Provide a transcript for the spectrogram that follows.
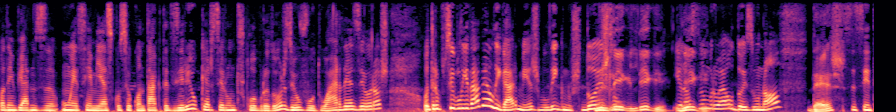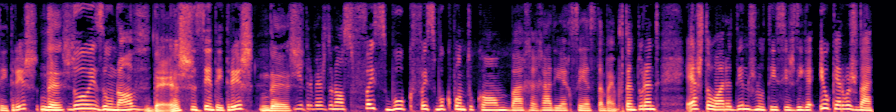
Podem enviar-nos uh, um SMS com o seu contacto a dizer eu quero ser um dos colaboradores, eu vou doar 10 euros. Outra possibilidade é ligar mesmo, ligue-nos. Mas dois ligue, ligue, E o nosso ligue. número é o 219 10 63 10 219 10 63 10 e através do nosso Facebook, facebook.com barra Rádio RCS também. Portanto, durante esta hora, dê-nos notícias, diga eu quero ajudar.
